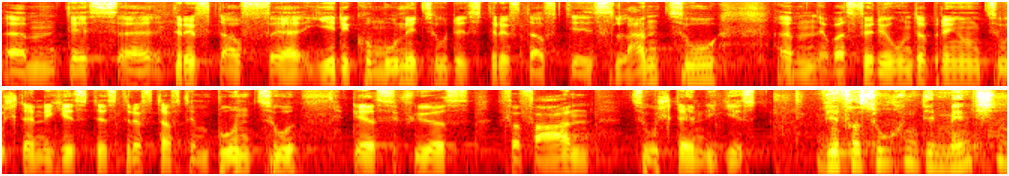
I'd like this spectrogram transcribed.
Ähm, das äh, trifft auf äh, jede Kommune zu, das trifft auf das Land zu. Ähm, was für die Unterbringung zuständig ist, das trifft auf den Bund zu der fürs Verfahren zuständig ist. Wir versuchen den Menschen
